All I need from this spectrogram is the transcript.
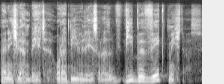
wenn ich dann bete oder Bibel lese? Oder so? Wie bewegt mich das?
